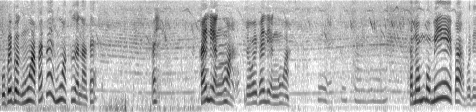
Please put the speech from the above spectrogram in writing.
ผู้ไปเบิกงัวไปไปงัวเกลือนน่ะแท้ไปไผเลี้ยงงัวโดยไผเลี้ยงงัวเนี่ยคือทางนี้ขนมบ่มีป้าบ่ได้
